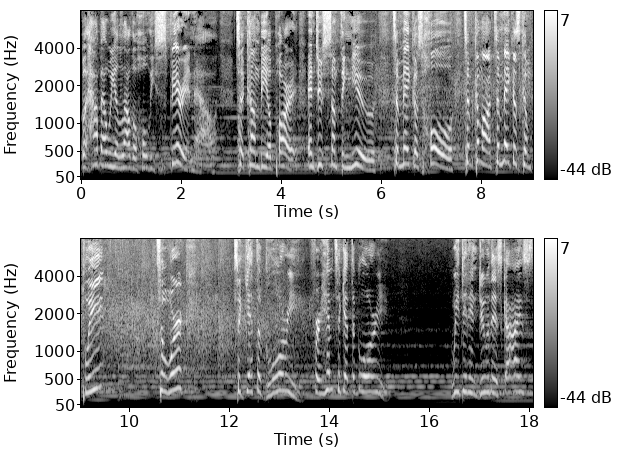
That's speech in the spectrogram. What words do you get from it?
But how about we allow the Holy Spirit now to come be a part and do something new, to make us whole, to come on, to make us complete, to work, to get the glory, for Him to get the glory. We didn't do this, guys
